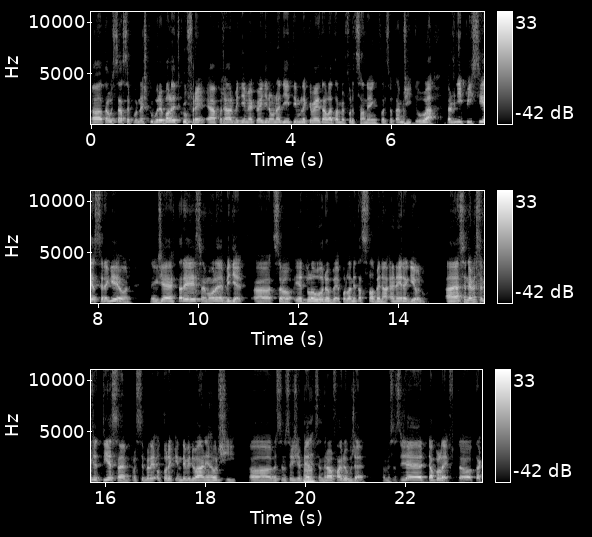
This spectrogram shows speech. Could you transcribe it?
ta už se asi po dnešku bude balit kufry. Já pořád vidím jako jedinou naději tým Liquid, ale tam je furt Sunning, furt jsou tam G2 a první PCS region. Takže tady jsme mohli vidět, co je dlouhodobě, podle mě ta slabina NA regionu. A já si nemyslím, že TSM prostě byli o tolik individuálně horší. Uh, myslím si, že Bjergsen hmm. hrál fakt dobře. A myslím si, že Double Lift, tak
